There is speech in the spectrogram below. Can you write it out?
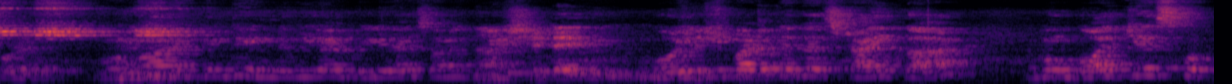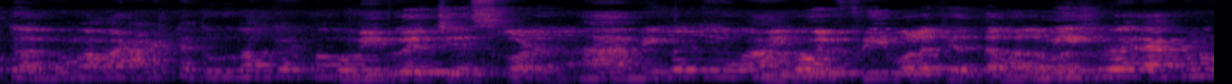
করে দেবে। মোহনবাগানের কিন্তু ইন্ডিভিজুয়াল ব্রিলিয়েন্স অনেক সেটাই গোলকিপার থেকে স্ট্রাইকার এবং বল চেস করতে হবে এবং আবার আরেকটা দুর্ভাগ্যের খবর মিগুয়েল চেস করে না। হ্যাঁ মিগুয়েল এবং মিগুয়েল ফ্রি বলে খেলতে ভালো মিগুয়েল এখনও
